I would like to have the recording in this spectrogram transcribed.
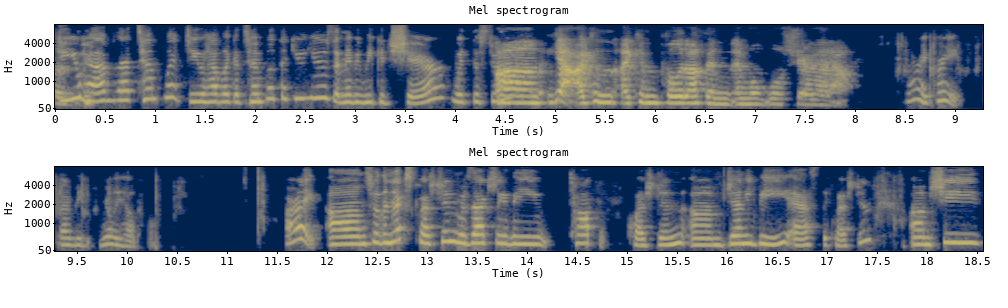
So do you have that template? Do you have like a template that you use that maybe we could share with the students? Um, yeah, I can I can pull it up and, and we'll we'll share that out. All right, great. That'd be really helpful. All right. Um, so the next question was actually the top question. Um, Jenny B asked the question. Um, she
